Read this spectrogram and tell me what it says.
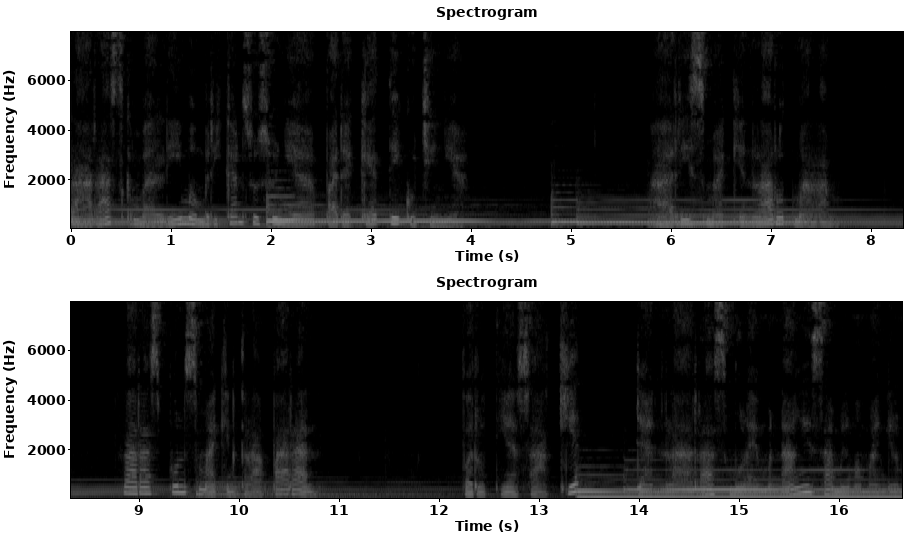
Laras kembali memberikan susunya pada Kathy kucingnya. Hari semakin larut malam. Laras pun semakin kelaparan. Perutnya sakit dan Laras mulai menangis sambil memanggil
